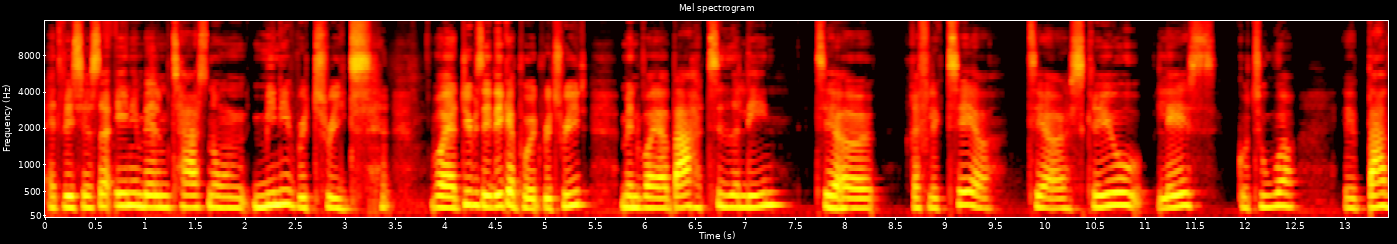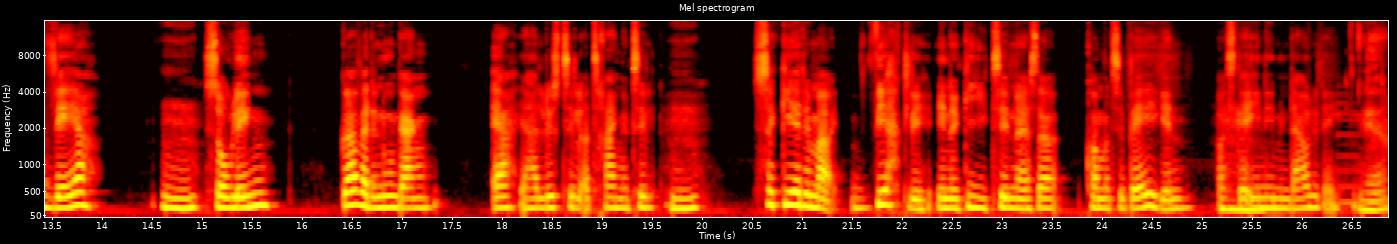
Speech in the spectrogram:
at hvis jeg så indimellem tager sådan nogle mini-retreats, hvor jeg dybest set ikke er på et retreat, men hvor jeg bare har tid alene til mm. at reflektere, til at skrive, læse, gå ture, øh, bare være, Mm. sove længe, gør hvad det nu engang er, jeg har lyst til at trænge til, Mm. så giver det mig virkelig energi til, når jeg så kommer tilbage igen og skal ind i min dagligdag. Ja.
